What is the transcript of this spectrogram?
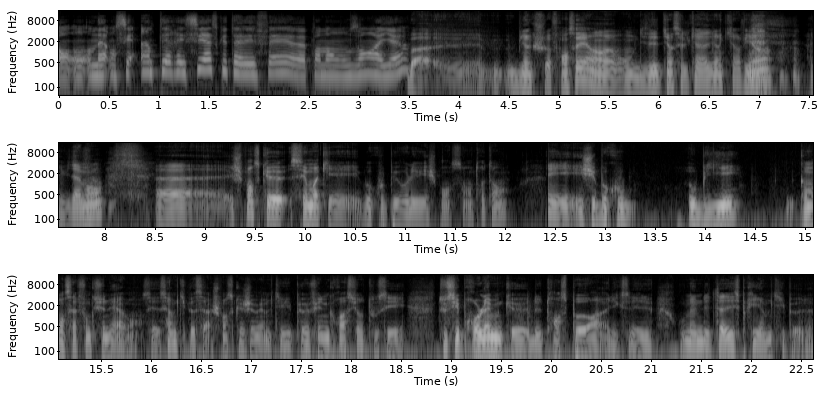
on, on, a- on s'est intéressé à ce que tu avais fait euh, pendant 11 ans ailleurs? Bah, euh, bien que je sois français, hein, on me disait tiens c'est le Canadien qui revient, évidemment. Euh, je pense que c'est moi qui ai beaucoup évolué, je pense, entre temps, et, et j'ai beaucoup oublié comment ça fonctionnait avant. C'est un petit peu ça. Je pense que j'avais un petit peu fait une croix sur tous ces tous ces problèmes que de transport, euh, ou même d'état d'esprit, un petit peu de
